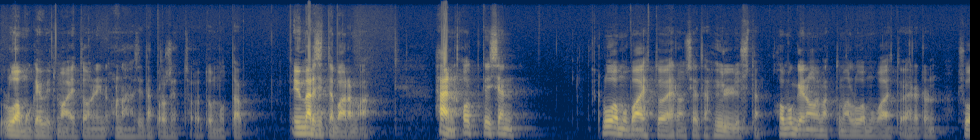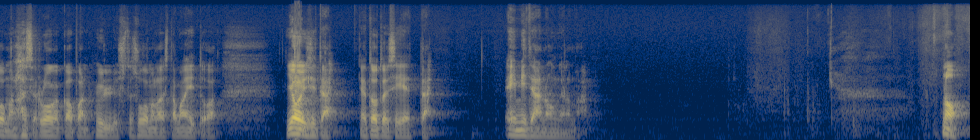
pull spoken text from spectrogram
luomukevyt maito, niin onhan sitä prosessoitu, mutta ymmärsitte varmaan. Hän otti sen luomuvaihtoehdon sieltä hyllystä, homogenoimattoman luomuvaihtoehdon suomalaisen ruokakaupan hyllystä, suomalaista maitoa, joi sitä ja totesi, että ei mitään ongelmaa. No,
